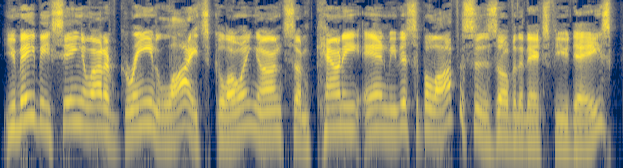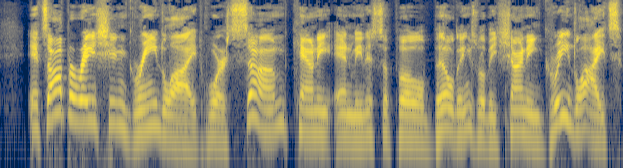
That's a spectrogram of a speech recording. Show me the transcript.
You may be seeing a lot of green lights glowing on some county and municipal offices over the next few days. It's Operation Green Light, where some county and municipal buildings will be shining green lights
